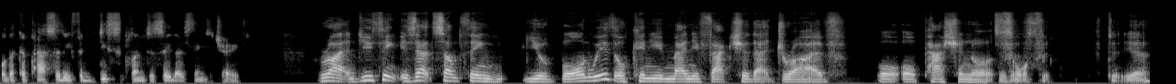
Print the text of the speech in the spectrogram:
or the capacity for discipline to see those things achieved. Right. And do you think, is that something you're born with, or can you manufacture that drive or, or passion or. Awesome. Yeah.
